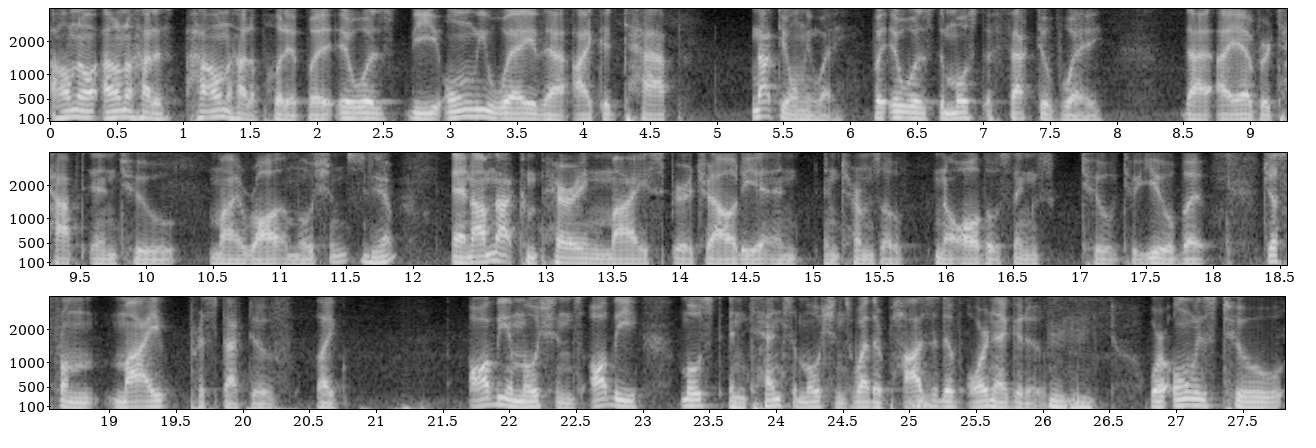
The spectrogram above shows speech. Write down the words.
I don't know. I don't know how to. I don't know how to put it, but it was the only way that I could tap. Not the only way, but it was the most effective way that I ever tapped into my raw emotions. Yep. And I'm not comparing my spirituality in in terms of you know all those things to to you, but just from my perspective, like all the emotions, all the most intense emotions, whether positive or negative, Mm-hmm. were always to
